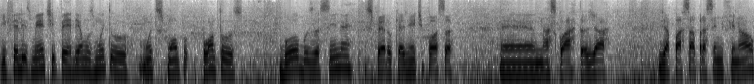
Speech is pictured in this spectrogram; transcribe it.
infelizmente perdemos muito, muitos pontos bobos assim, né? Espero que a gente possa é, nas quartas já ya pasar para a semifinal.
